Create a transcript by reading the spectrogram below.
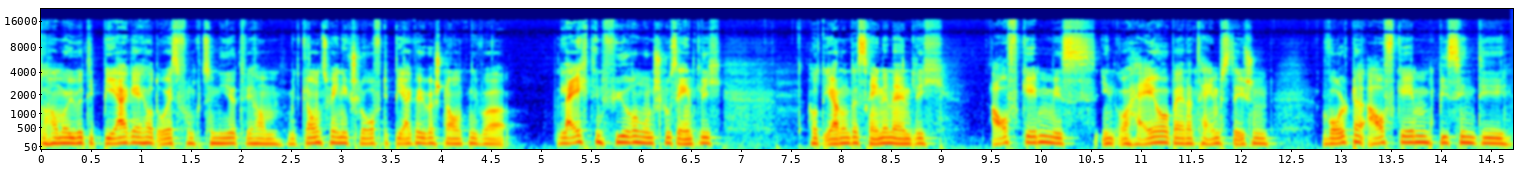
da haben wir über die Berge, hat alles funktioniert. Wir haben mit ganz wenig Schlaf die Berge überstanden. Ich war leicht in Führung und schlussendlich hat er dann das Rennen eigentlich aufgeben, ist in Ohio bei einer Time Station, wollte aufgeben, bis in die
